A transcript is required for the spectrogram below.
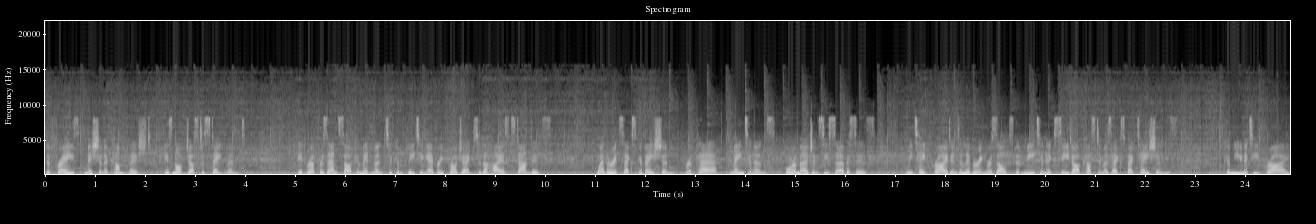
The phrase, mission accomplished, is not just a statement. It represents our commitment to completing every project to the highest standards. Whether it's excavation, repair, maintenance, or emergency services. We take pride in delivering results that meet and exceed our customers' expectations. Community pride.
